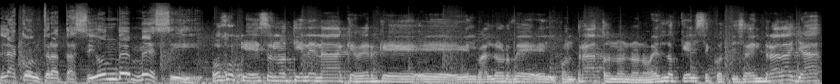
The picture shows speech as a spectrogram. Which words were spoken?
la contratación de Messi. Ojo que eso no tiene nada que ver que eh, el valor del contrato, no, no, no, es lo que él se cotiza. De entrada ya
